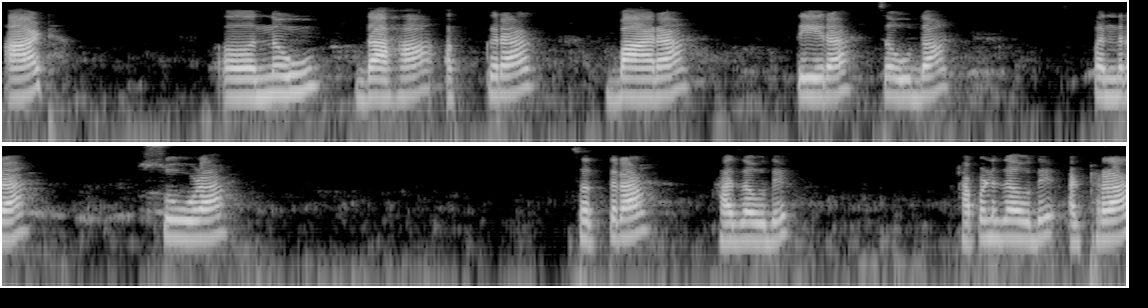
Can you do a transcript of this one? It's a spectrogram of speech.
आठ नऊ दहा अकरा बारा तेरा चौदा पंधरा सोळा सतरा हा जाऊ दे. आपण जाऊ दे अठरा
